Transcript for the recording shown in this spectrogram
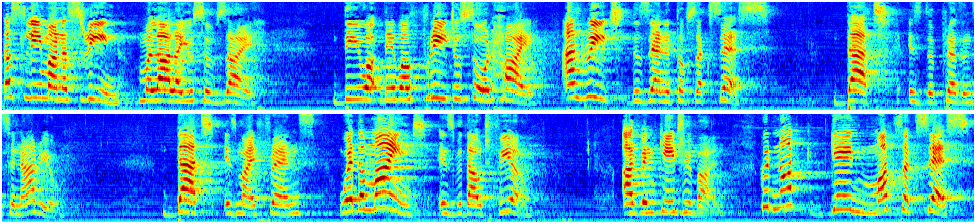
Taslima Nasreen, Malala Yousafzai. They were, they were free to soar high and reach the zenith of success. That is the present scenario. That is, my friends, where the mind is without fear. Arvind Kejriwal could not gain much success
